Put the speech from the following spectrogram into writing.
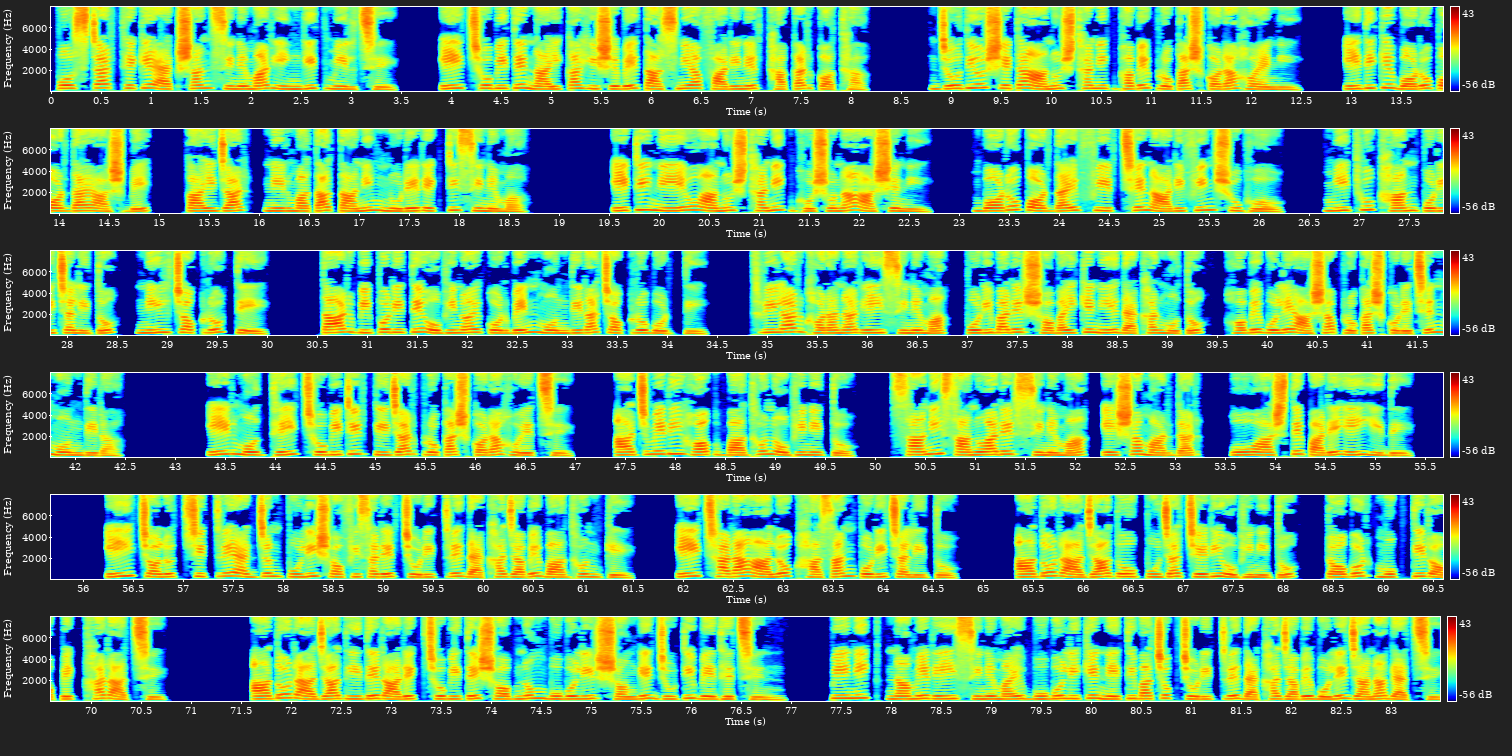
পোস্টার থেকে অ্যাকশন সিনেমার ইঙ্গিত মিলছে। এই ছবিতে নায়িকা হিসেবে তাসনিয়া ফারিনের থাকার কথা। যদিও সেটা আনুষ্ঠানিকভাবে প্রকাশ করা হয়নি। এদিকে বড় পর্দায় আসবে কাইজার নির্মাতা তানিম নূরের একটি সিনেমা। এটি নিয়েও আনুষ্ঠানিক ঘোষণা আসেনি। বড় পর্দায় ফিরছেন আরিফিন শুভ। মিঠু খান পরিচালিত নীলচক্র তে। তার বিপরীতে অভিনয় করবেন মন্দিরা চক্রবর্তী। থ্রিলার ঘরানার এই সিনেমা পরিবারের সবাইকে নিয়ে দেখার মতো হবে বলে আশা প্রকাশ করেছেন মন্দিরা। এর মধ্যেই ছবিটির টিজার প্রকাশ করা হয়েছে। আজমেরি হক বাঁধন অভিনীত। সানি সানোয়ারের সিনেমা এশা মার্ডার ও আসতে পারে এই ঈদে। এই চলচ্চিত্রে একজন পুলিশ অফিসারের চরিত্রে দেখা যাবে বাঁধনকে। এছাড়া আলোক হাসান পরিচালিত। আদর আজাদ ও পূজা চেরি অভিনীত টগর মুক্তির অপেক্ষার আছে। আদর আজাদ ঈদের আরেক ছবিতে শবনম বুবলির সঙ্গে জুটি বেঁধেছেন। পিনিক নামের এই সিনেমায় বুবলিকে নেতিবাচক চরিত্রে দেখা যাবে বলে জানা গেছে।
